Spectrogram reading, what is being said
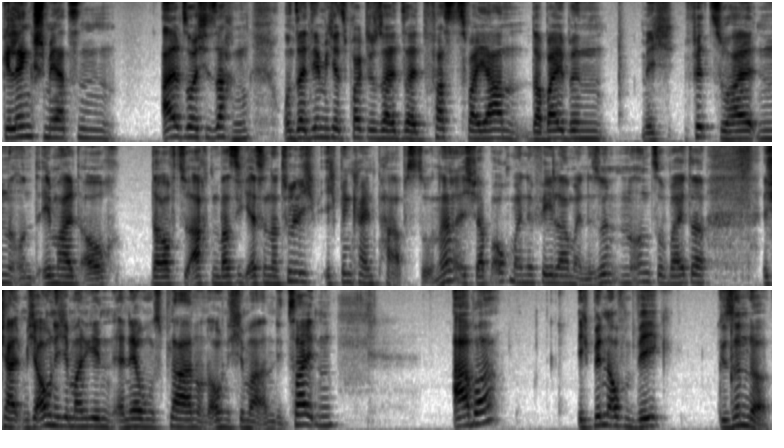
Gelenkschmerzen, all solche Sachen. Und seitdem ich jetzt praktisch seit, seit fast zwei Jahren dabei bin, mich fit zu halten und eben halt auch darauf zu achten, was ich esse. Natürlich, ich bin kein Papst so, ne? Ich habe auch meine Fehler, meine Sünden und so weiter. Ich halte mich auch nicht immer an jeden Ernährungsplan und auch nicht immer an die Zeiten. Aber ich bin auf dem Weg, gesünder.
